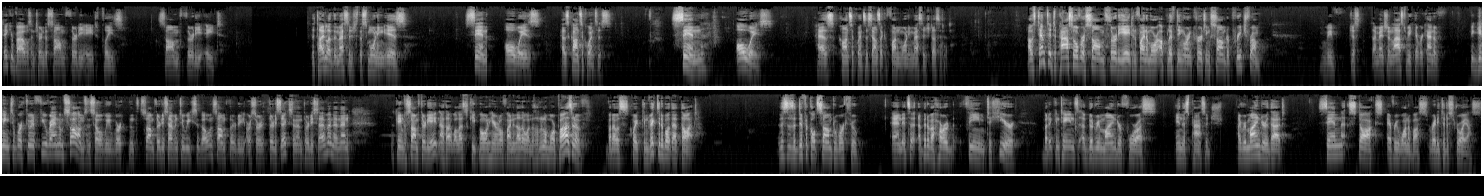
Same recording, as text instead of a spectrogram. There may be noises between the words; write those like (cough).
Take your Bibles and turn to Psalm 38, please. Psalm 38. The title of the message this morning is Sin Always Has Consequences. Sin always has consequences. Sounds like a fun morning message, doesn't it? I was tempted to pass over Psalm 38 and find a more uplifting or encouraging psalm to preach from. We've just, I mentioned last week that we're kind of beginning to work through a few random Psalms. And so we worked in Psalm 37 two weeks ago and Psalm 30, or 36 and then 37. And then came to Psalm 38 and I thought, well, let's keep going here and we'll find another one that's a little more positive. But I was quite convicted about that thought. This is a difficult Psalm to work through. And it's a, a bit of a hard theme to hear, but it contains a good reminder for us in this passage. A reminder that sin stalks every one of us, ready to destroy us.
